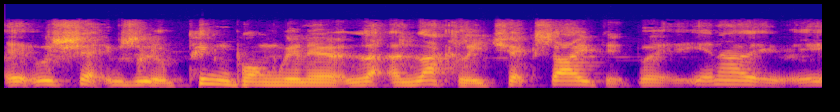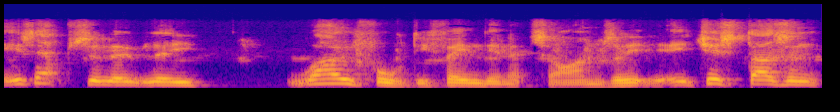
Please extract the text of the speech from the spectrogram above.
it was it was a little ping pong winner, and luckily Cech saved it. But you know, it is absolutely woeful defending at times, and it, it just doesn't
